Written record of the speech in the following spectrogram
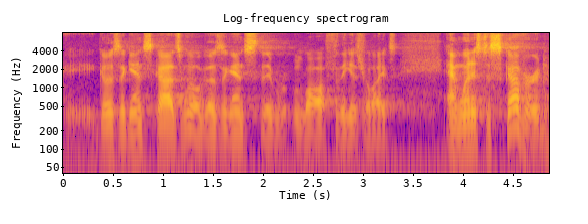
he goes against God's will, goes against the law for the Israelites. And when it's discovered,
